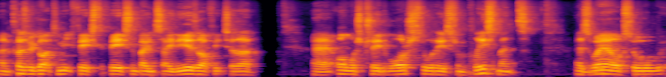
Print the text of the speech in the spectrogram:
And because we got to meet face to face and bounce ideas off each other, uh, almost trade war stories from placement as well. So,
